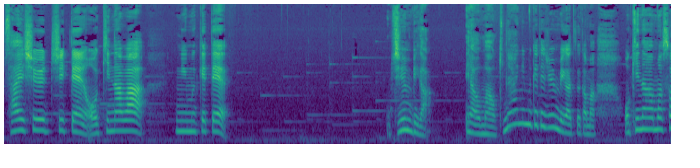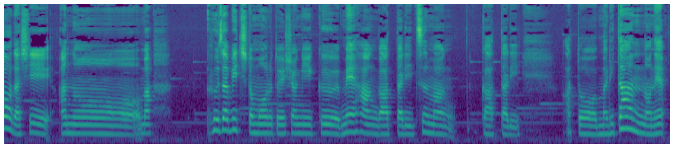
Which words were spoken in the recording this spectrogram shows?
最終地点沖縄に向けて、準備が、いや、まあ沖縄に向けて準備がつうか、まあ沖縄もそうだし、あのーまあ、フーザビーチとモールと一緒に行く名阪があったり、ツーマンがあったり、あと、まあ、リターンのね、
